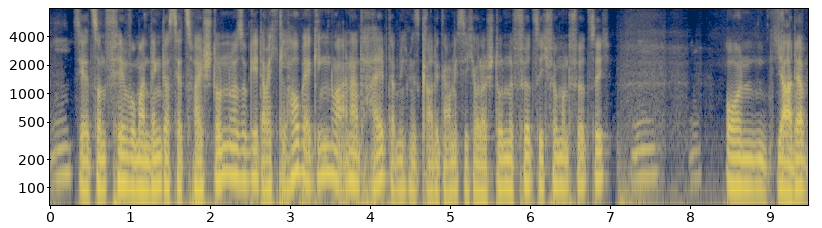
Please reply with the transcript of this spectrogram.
Hm. Ist jetzt so ein Film, wo man denkt, dass der zwei Stunden oder so geht, aber ich glaube, er ging nur anderthalb, da bin ich mir jetzt gerade gar nicht sicher, oder Stunde 40, 45. Hm. Und ja, der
